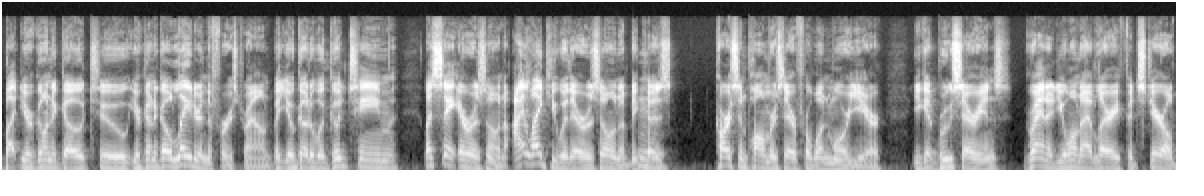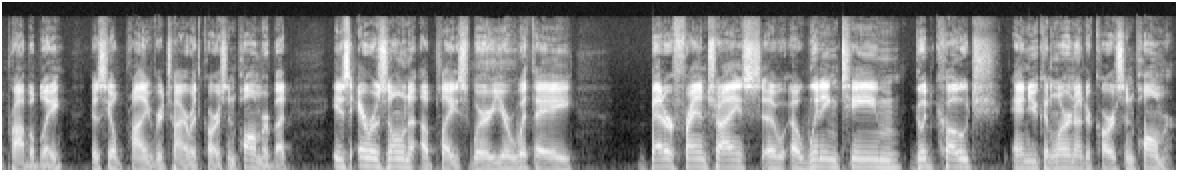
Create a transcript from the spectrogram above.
but you're going to go to you're going to go later in the first round, but you'll go to a good team. Let's say Arizona. I like you with Arizona hmm. because Carson Palmer's there for one more year. You get Bruce Arians. Granted, you won't have Larry Fitzgerald probably because he'll probably retire with Carson Palmer. But is Arizona a place where you're with a better franchise, a, a winning team, good coach, and you can learn under Carson Palmer?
